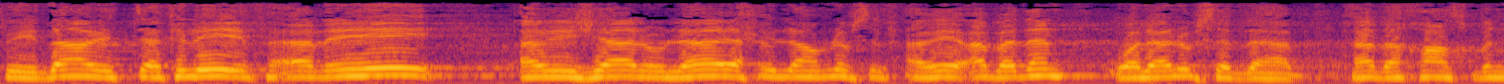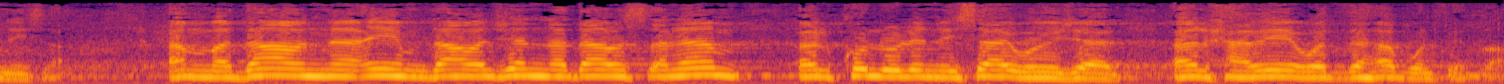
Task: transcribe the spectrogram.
في دار التكليف هذه الرجال لا يحل لهم لبس الحرير أبدا ولا لبس الذهب. هذا خاص بالنساء. أما دار النعيم دار الجنة دار السلام الكل للنساء والرجال الحرير والذهب والفضة.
